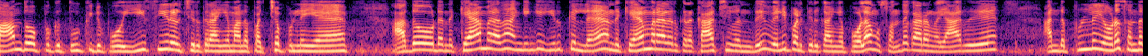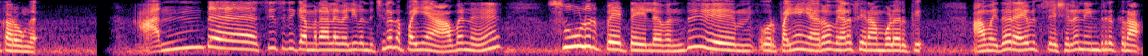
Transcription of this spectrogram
மாந்தோப்புக்கு தூக்கிட்டு போய் சீரழிச்சிருக்கிறாங்கம்மா அந்த பச்சை பிள்ளைய. அதோட அந்த கேமரா தான் அங்கங்கே இருக்குல்ல அந்த கேமராவில் இருக்கிற காட்சி வந்து வெளிப்படுத்தியிருக்காங்க போல். அவங்க சொந்தக்காரவங்க யார்? அந்த பிள்ளையோட சொந்தக்காரவங்க. அந்த சிசிடி கேமராவில் வெளி அந்த பையன் அவனு. சூலூர்பேட்டையில் வந்து ஒரு பையன் யாரோ வேலை செய்கிறான் போல இருக்கு. அவன் ஏதோ ரயில்வே ஸ்டேஷனில் நின்றுருக்கிறான்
